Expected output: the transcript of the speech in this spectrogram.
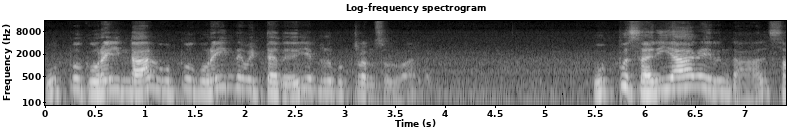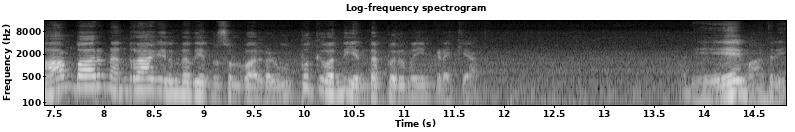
உப்பு குறைந்தால் உப்பு குறைந்து விட்டது என்று குற்றம் சொல்வார்கள். உப்பு சரியாக இருந்தால் சாம்பார் நன்றாக இருந்தது என்று சொல்வார்கள். உப்புக்கு வந்து எந்த பெருமையும் கிடைக்காது. அதே மாதிரி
